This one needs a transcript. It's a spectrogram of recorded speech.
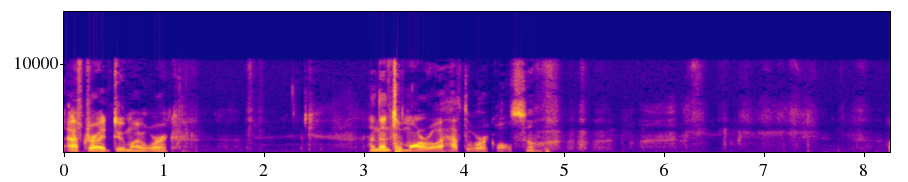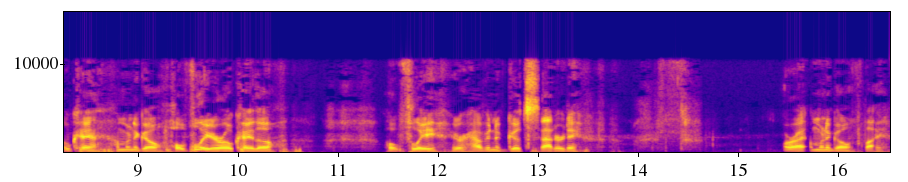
after I do my work. And then tomorrow I have to work also. Okay, I'm gonna go. Hopefully, you're okay though. Hopefully, you're having a good Saturday. Alright, I'm gonna go. Bye.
